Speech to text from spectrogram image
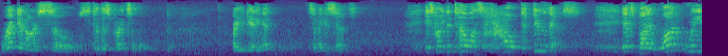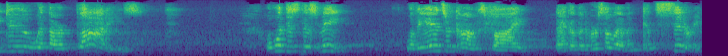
reckon ourselves to this principle. Are you getting it? Does it make sense? He's going to tell us how to do this. It's by what we do with our bodies. Well, what does this mean? Well, the answer comes by, back up into verse 11, considering.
